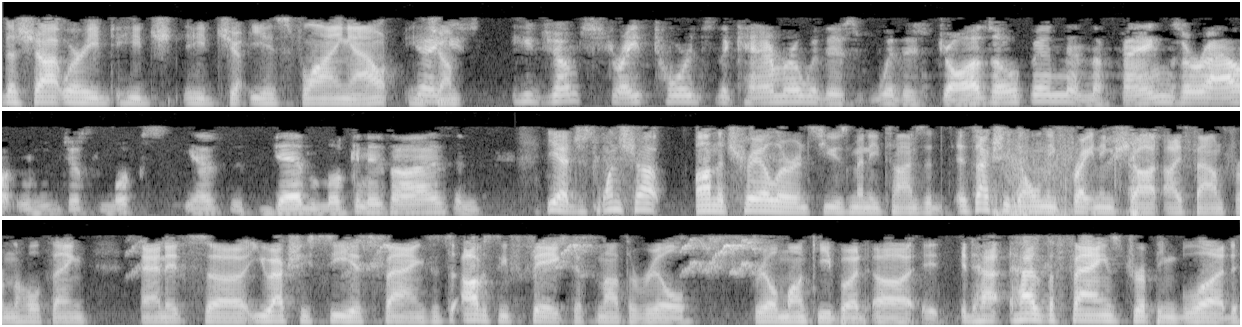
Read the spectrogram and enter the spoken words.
the shot where he he he, he is flying out? He yeah, jumps. He, he jumps straight towards the camera with his with his jaws open and the fangs are out, and he just looks. He has this dead look in his eyes, and yeah, just one shot on the trailer. and It's used many times. It, it's actually the only frightening shot I found from the whole thing and it's uh, you actually see his fangs. It's obviously fake. It's not the real real monkey, but uh, it it ha- has the fangs dripping blood,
